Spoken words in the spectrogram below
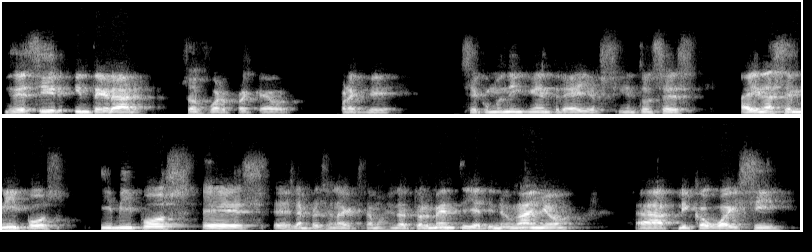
Es decir, integrar software para que, para que se comuniquen entre ellos. Y entonces ahí nace Mipos, y Mipos es, es la empresa en la que estamos haciendo actualmente, ya tiene un año, aplica YC,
